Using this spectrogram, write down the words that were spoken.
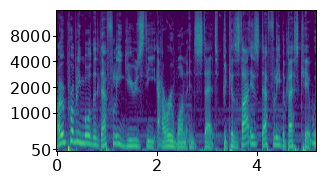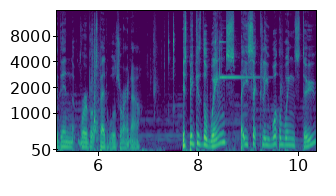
I would probably more than definitely use the arrow one instead, because that is definitely the best kit within Roblox Bed Wars right now. It's because the wings, basically what the wings do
